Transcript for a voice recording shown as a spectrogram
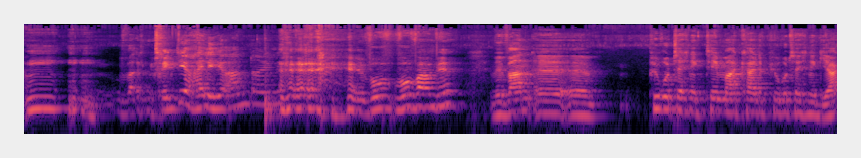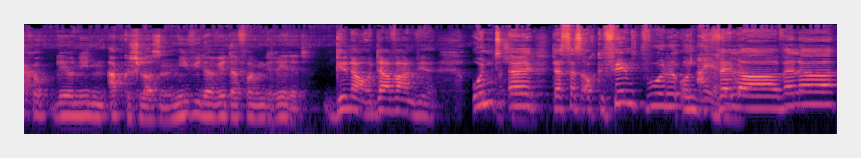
Mm, Trinkt ihr Heilige Abend eigentlich? mm. wo, wo waren wir? Wir waren äh, äh, Pyrotechnik-Thema, kalte Pyrotechnik, Jakob Leoniden abgeschlossen. Nie wieder wird davon geredet. Genau, da waren wir. Und äh, dass das auch gefilmt wurde und Ah, ja, Vella, Vella,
